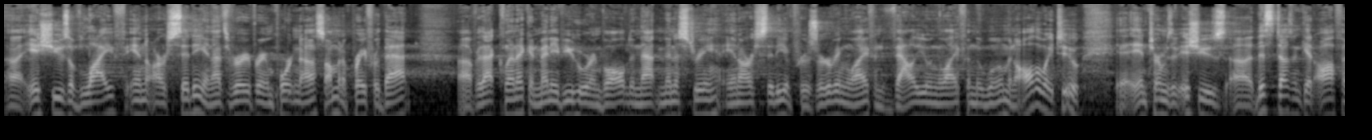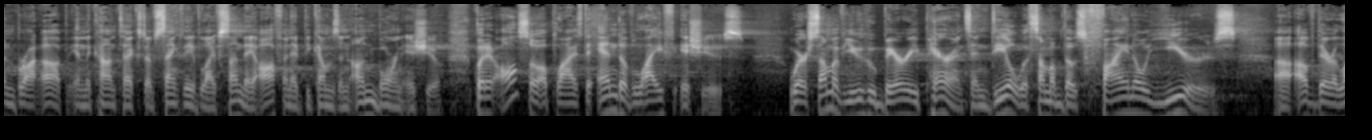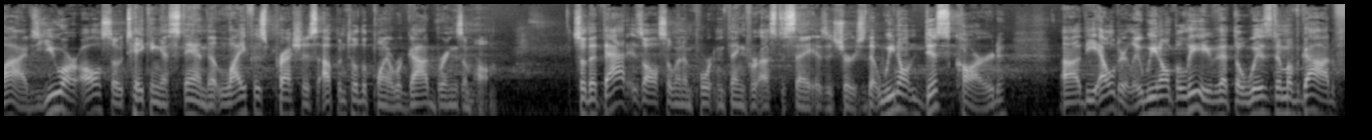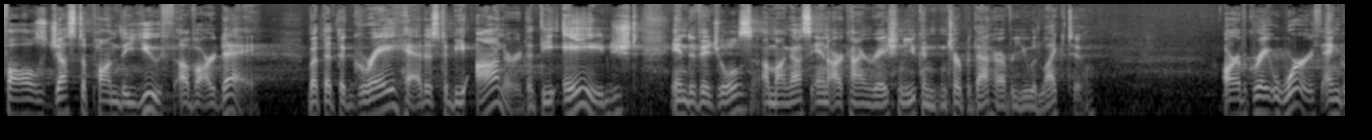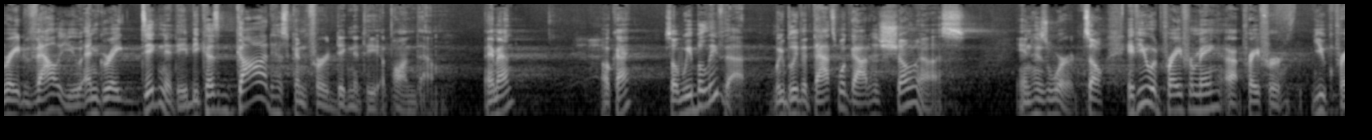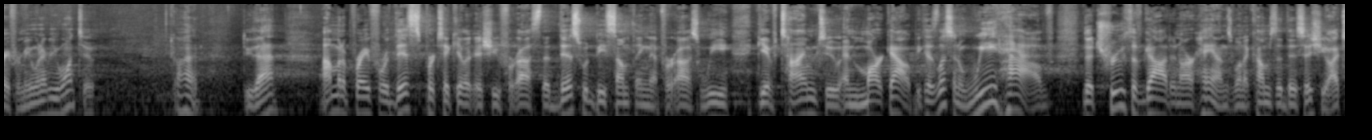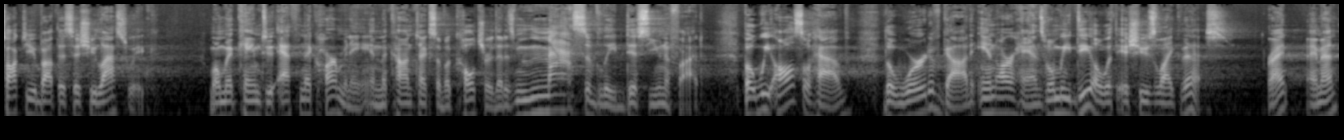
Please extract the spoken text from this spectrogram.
uh, issues of life in our city, and that's very, very important to us. So I'm going to pray for that uh, for that clinic and many of you who are involved in that ministry in our city of preserving life and valuing life in the womb, and all the way to in terms of issues. Uh, this doesn't get often brought up in the context of Sanctity of Life Sunday. Often it becomes an unborn issue, but it also applies to end of life issues. Where some of you who bury parents and deal with some of those final years uh, of their lives, you are also taking a stand that life is precious up until the point where God brings them home. So that that is also an important thing for us to say as a church, that we don't discard uh, the elderly. We don't believe that the wisdom of God falls just upon the youth of our day, but that the gray head is to be honored, that the aged individuals among us in our congregation, you can interpret that however you would like to, are of great worth and great value and great dignity because God has conferred dignity upon them. Amen? Okay? So we believe that. We believe that that's what God has shown us in His Word. So if you would pray for me, uh, pray for you, pray for me whenever you want to. Go ahead, do that. I'm going to pray for this particular issue for us, that this would be something that for us we give time to and mark out. Because listen, we have the truth of God in our hands when it comes to this issue. I talked to you about this issue last week when it came to ethnic harmony in the context of a culture that is massively disunified. But we also have the Word of God in our hands when we deal with issues like this, right? Amen?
